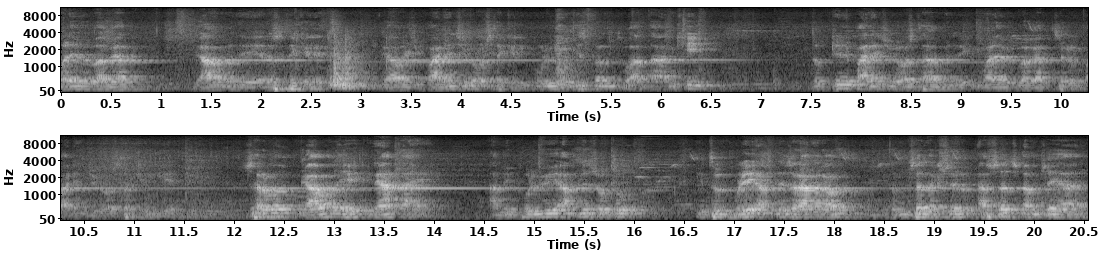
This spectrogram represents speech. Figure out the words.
मळे विभागात गावामध्ये रस्ते केलेत. गावाची पाण्याची व्यवस्था केली. पूर्वी होतीच परंतु आता आणखी दुपटीने पाण्याची व्यवस्था म्हणजे मळ्या विभागात सगळं पाण्याची व्यवस्था केलेली आहे. सर्व गावाला हे ज्ञात आहे. आम्ही पूर्वी आपलेच होतो. इथून पुढे आपलेच राहणार आहोत. तुमचं लक्ष असंच आमच्या या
